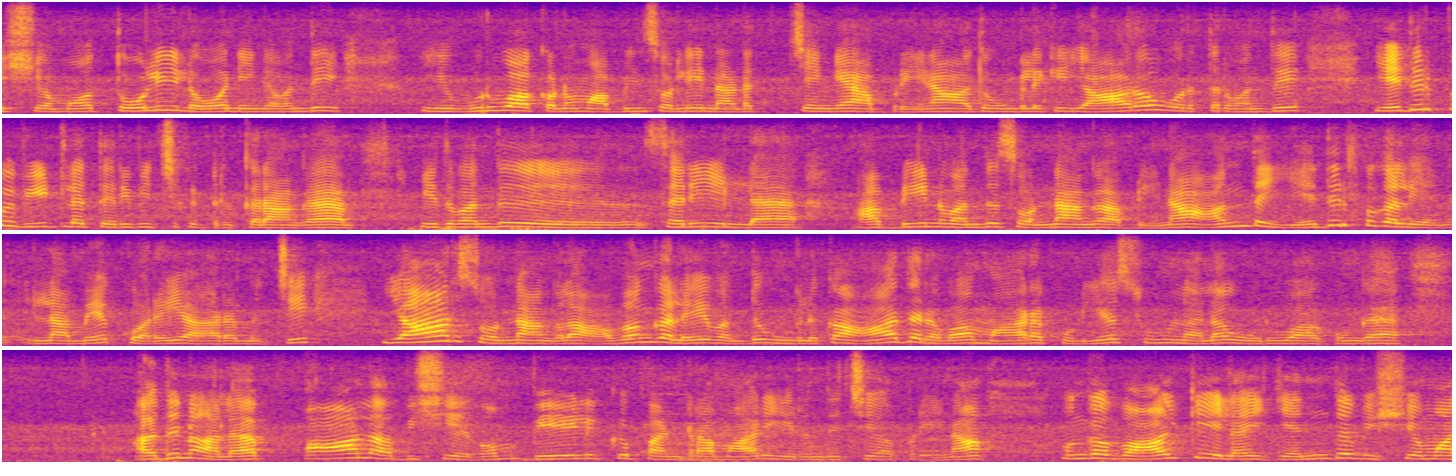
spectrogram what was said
விஷயமோ தொழிலோ நீங்கள் வந்து உருவாக்கணும் அப்படின்னு சொல்லி நினச்சிங்க அப்படின்னா அது உங்களுக்கு யாரோ ஒருத்தர் வந்து எதிர்ப்பு வீட்டில் தெரிவிச்சுக்கிட்டு இருக்கிறாங்க. இது வந்து சரியில்லை அப்படின்னு வந்து சொன்னாங்க அப்படின்னா அந்த எதிர்ப்புகள் எல்லாமே குறைய ஆரம்பித்து யார் சொன்னாங்களோ அவங்களே வந்து உங்களுக்கு ஆதரவாக மாறக்கூடிய சூழ்நிலை உருவாகுங்க. அதனால பால் அபிஷேகம் வேலுக்கு பண்ணுற மாதிரி இருந்துச்சு அப்படின்னா உங்கள் வாழ்க்கையில் எந்த விஷயமா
